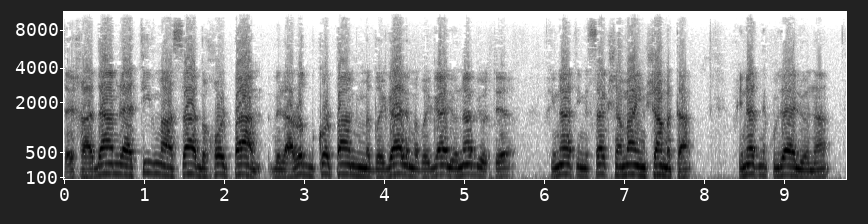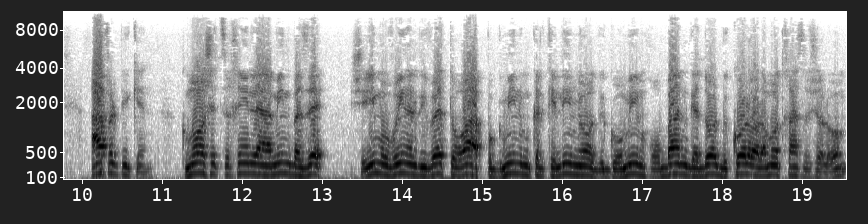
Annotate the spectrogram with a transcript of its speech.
צריך האדם להטיב מעשיו בכל פעם, ולעלות בכל פעם ממדרגה למדרגה עליונה ביותר, מבחינת אם אשג שמיים שם אתה, מבחינת נקודה עליונה, אף על פי כן, כמו שצריכים להאמין בזה, שאם עוברים על דברי תורה פוגמים ומקלקלים מאוד וגורמים חורבן גדול בכל העולמות חס ושלום,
